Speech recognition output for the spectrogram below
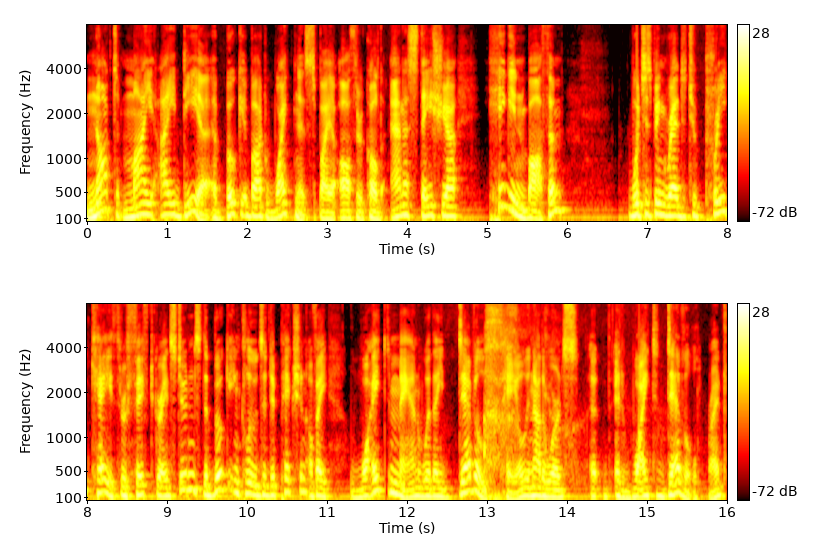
"Not My Idea," a book about whiteness by an author called Anastasia Higginbotham, which is being read to pre-K through fifth grade students. The book includes a depiction of a white man with a devil's tail. In other words, a, a white devil, right?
